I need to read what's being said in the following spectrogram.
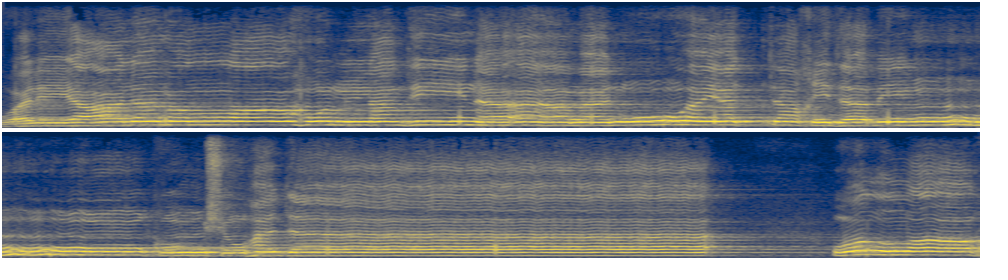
وليعلم الله الذين آمنوا ويتخذ منكم شهداء. والله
